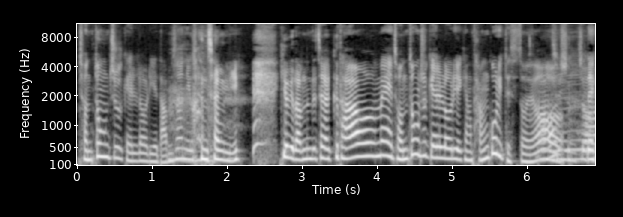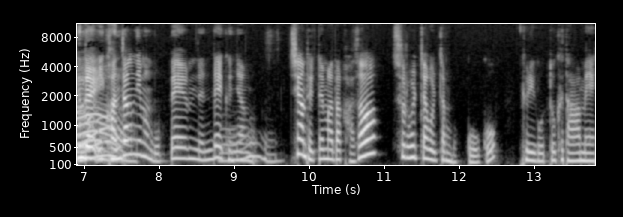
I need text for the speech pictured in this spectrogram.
전통주 갤러리의 남선희 관장님 기억에 남는데 제가 그 다음에 전통주 갤러리에 그냥 단골이 됐어요. 아, 진짜? 네, 근데 이 아. 관장님은 못 뵙는데 그냥 오. 시간 될 때마다 가서 술 홀짝홀짝 먹고 오고 그리고 또 그 다음에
